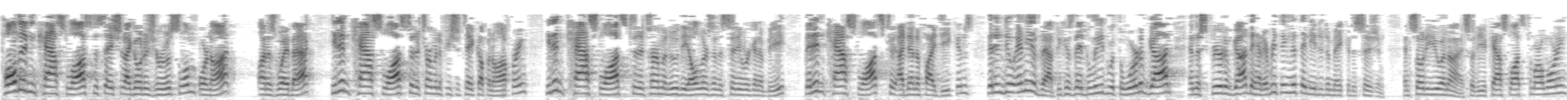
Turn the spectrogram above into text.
Paul didn't cast lots to say, should I go to Jerusalem or not on his way back. He didn't cast lots to determine if he should take up an offering. He didn't cast lots to determine who the elders in the city were going to be. They didn't cast lots to identify deacons. They didn't do any of that because they believed with the Word of God and the Spirit of God. They had everything that they needed to make a decision. And so do you and I. So do you cast lots tomorrow morning?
